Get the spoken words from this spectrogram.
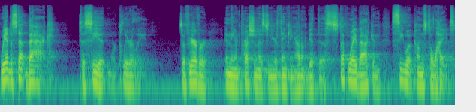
We had to step back to see it more clearly. So if you're ever in the impressionist and you're thinking, I don't get this, step way back and see what comes to light.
